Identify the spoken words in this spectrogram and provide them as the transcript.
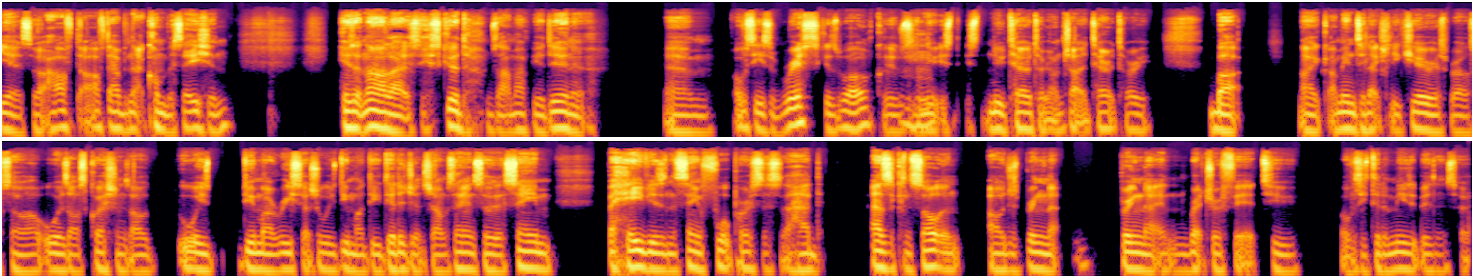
yeah. So after after having that conversation, he was like, "No, like it's, it's good." I was like, "I'm happy you're doing it." Um, obviously it's a risk as well because Mhm. new, it's, it's new territory, uncharted territory. But like I'm intellectually curious, bro. So I'll always ask questions. I'll always do my research, always do my due diligence. You know what I'm saying? So the same behaviors and the same thought process I had as a consultant, I'll just bring that bring that and retrofit it to obviously to the music business. So,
